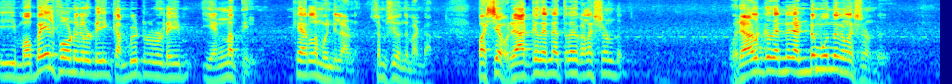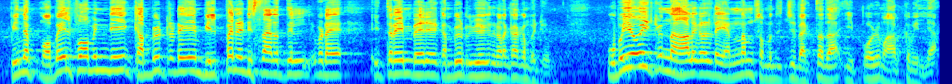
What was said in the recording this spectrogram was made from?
ഈ മൊബൈൽ ഫോണുകളുടെയും കമ്പ്യൂട്ടറുകളുടെയും എണ്ണത്തിൽ കേരളം മുന്നിലാണ്. സംശയമൊന്നും വേണ്ട. പക്ഷേ ഒരാൾക്ക് തന്നെ എത്രയോ കണക്ഷനുണ്ട് ഒരാൾക്ക് തന്നെ രണ്ട് മൂന്ന് കണക്ഷനുണ്ട് പിന്നെ മൊബൈൽ ഫോണിന്റെയും കമ്പ്യൂട്ടറുടെയും വിൽപ്പന അടിസ്ഥാനത്തിൽ ഇവിടെ ഇത്രയും പേര് കമ്പ്യൂട്ടർ ഉപയോഗിക്കുന്ന കണക്കാക്കാൻ പറ്റും. ഉപയോഗിക്കുന്ന ആളുകളുടെ എണ്ണം സംബന്ധിച്ച് വ്യക്തത ഇപ്പോഴും ആർക്കുമില്ല.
